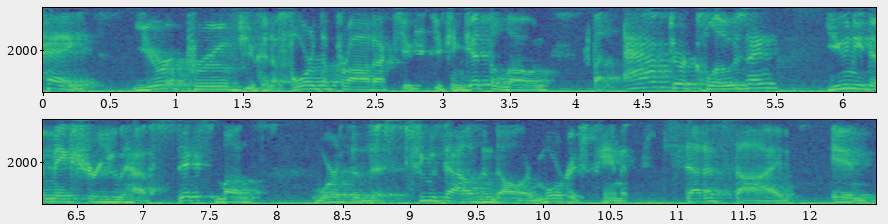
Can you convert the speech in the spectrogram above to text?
hey you're approved, you can afford the product, you, you can get the loan. But after closing, you need to make sure you have six months worth of this $2,000 mortgage payment set aside in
